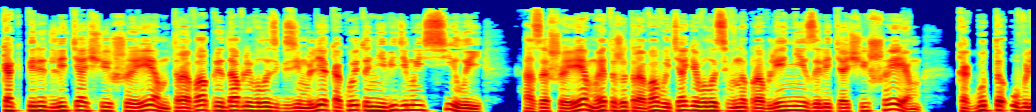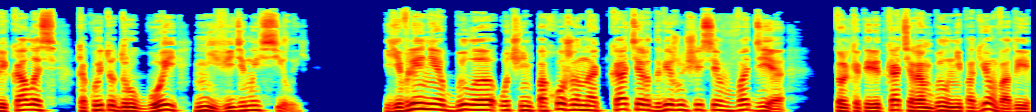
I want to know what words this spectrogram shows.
как перед летящей ШМ трава придавливалась к земле какой-то невидимой силой, а за ШМ эта же трава вытягивалась в направлении за летящей ШМ, как будто увлекалась какой-то другой невидимой силой. Явление было очень похоже на катер, движущийся в воде, только перед катером был не подъем воды,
